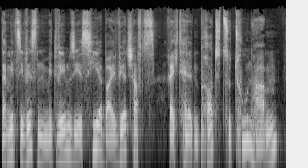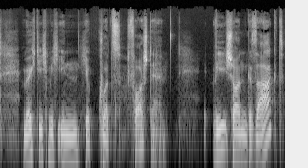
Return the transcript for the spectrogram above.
Damit Sie wissen, mit wem Sie es hier bei Wirtschaftsrecht Helden Pott zu tun haben, möchte ich mich Ihnen hier kurz vorstellen. Wie schon gesagt,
